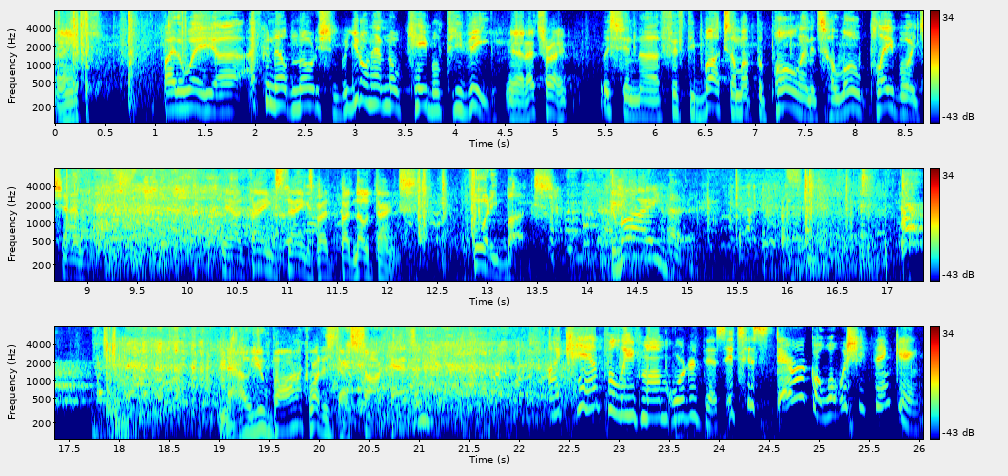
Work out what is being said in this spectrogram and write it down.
Thanks. By the way, uh, I couldn't help noticing, but you don't have no cable TV. Yeah, that's right. Listen, uh, 50 bucks, I'm up the pole, and it's Hello Playboy Channel. Yeah, thanks, thanks, but but no thanks. 40 bucks. Goodbye. Now you bark? What is that, sarcasm? I can't believe Mom ordered this. It's hysterical. What was she thinking?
